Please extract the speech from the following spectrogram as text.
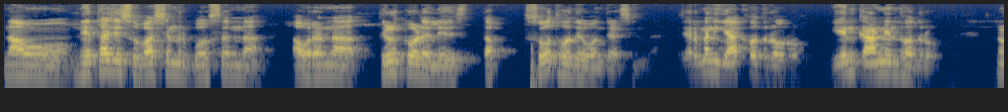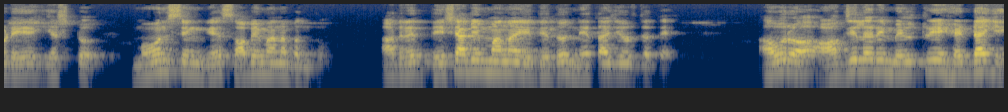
ನಾವು ನೇತಾಜಿ ಸುಭಾಷ್ ಚಂದ್ರ ಬೋಸನ್ನ ಅವರನ್ನ ತಿಳ್ಕೊಳ್ಳಲಿ ತಪ್, ಸೋತ್ ಹೋದೆವು ಅಂತ ಹೇಳ್ಸಿಂದ ಜರ್ಮನಿಗೆ ಯಾಕೆ ಹೋದ್ರು ಅವರು? ಏನು ಕಾರಣದಿಂದ ಹೋದ್ರು? ನೋಡಿ, ಎಷ್ಟು ಮೋಹನ್ ಸಿಂಗ್ಗೆ ಸ್ವಾಭಿಮಾನ ಬಂತು. ಆದರೆ ದೇಶಾಭಿಮಾನ ಇದ್ದಿದ್ದು ನೇತಾಜಿಯವ್ರ ಜೊತೆ. ಅವರು ಆಕ್ಸಿಲರಿ ಮಿಲಿಟರಿ ಹೆಡ್ ಆಗಿ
